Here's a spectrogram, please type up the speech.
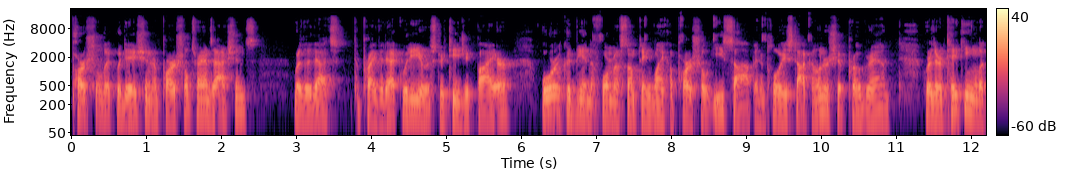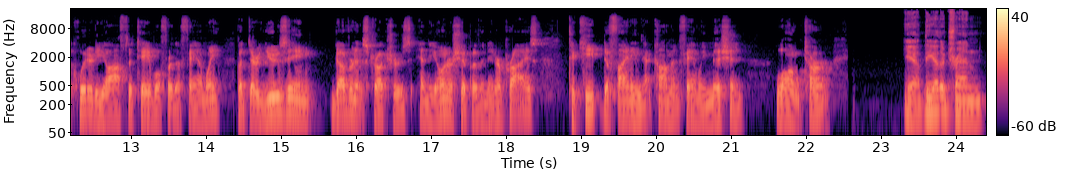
partial liquidation or partial transactions, whether that's to private equity or a strategic buyer, or it could be in the form of something like a partial ESOP, an employee stock ownership program, where they're taking liquidity off the table for the family, but they're using governance structures and the ownership of an enterprise to keep defining that common family mission long term. Yeah, the other trend,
